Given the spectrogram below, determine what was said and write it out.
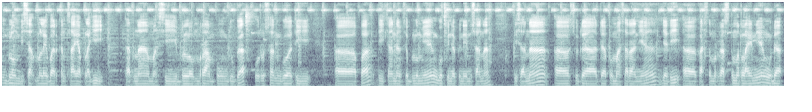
belum bisa melebarkan sayap lagi karena masih belum rampung juga urusan gue di uh, apa di kandang sebelumnya yang gue pindah-pindahin di sana di sana uh, sudah ada pemasarannya. Jadi customer-customer uh, lainnya yang udah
